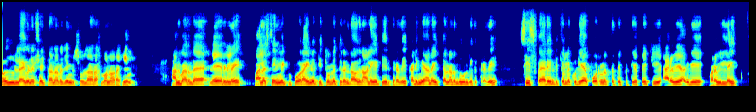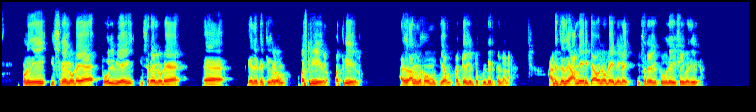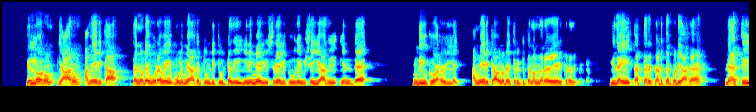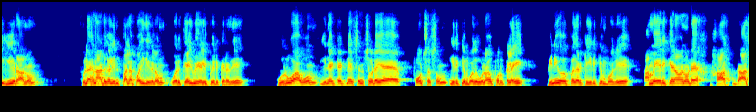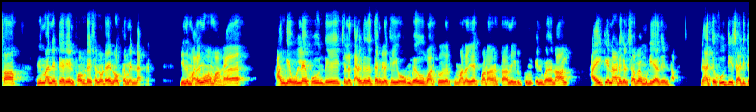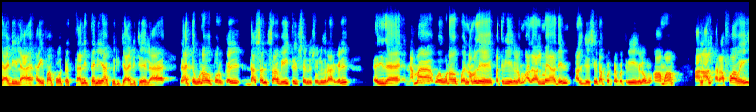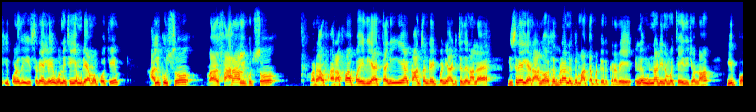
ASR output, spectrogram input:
அவுதுல்லாஹிமின ஷைத்தான ரஹீம் பிஸ்முல்லா ரஹ்மான் ரஹீம். அன்பார்ந்த நேயர்களே பாலஸ்தீன் மீட்பு போர் ஐநூற்றி தொண்ணூற்றி ரெண்டாவது நாளை எட்டி இருக்கிறது. கடுமையான யுத்தம் நடந்து கொண்டு இருக்கிறது சீஸ்பேர் என்று சொல்லக்கூடிய போர் நிறுத்தத்தை பற்றிய பேச்சு அறவே அங்கே வரவில்லை. இப்பொழுது இஸ்ரேலுடைய தோல்வியை இஸ்ரேலுடைய எதிர்கட்சிகளும் பத்திரிகைகளும் பத்திரிகைகளும் அதுதான் மிகவும் முக்கியம் பட்டியலிட்டு கொண்டு இருக்கின்றன அடுத்தது அமெரிக்காவினுடைய நிலை இஸ்ரேலுக்கு உதவி செய்வதில். எல்லோரும் யாரும் அமெரிக்கா தன்னுடைய உறவை முழுமையாக துண்டித்து விட்டது இனிமேல் இஸ்ரேலுக்கு உதவி செய்யாது என்ற முடிவுக்கு வரவில்லை. அமெரிக்காவினுடைய திருட்டுத்தனம் நிறைய இருக்கிறது. இதை கத்தருக்கு அடுத்தபடியாக நேற்று ஈரானும் உலக நாடுகளின் பல பகுதிகளும் ஒரு கேள்வி எழுப்பியிருக்கிறது உருவாவும் யுனைடெட் நேஷன்ஸுடைய ஃபோர்ஸஸும் இருக்கும்போது உணவுப் பொருட்களை விநியோகிப்பதற்கு இருக்கும்போது அமெரிக்கானுடைய காசா ஹியூமானிட்டேரியன் ஃபவுண்டேஷனுடைய நோக்கம் என்ன? இது மறைமுகமாக அங்கே உள்ளே புகுந்து சில தகுடுதத்தங்களை செய்யவும் வேவு பார்க்குவதற்குமான ஏற்பாடாகத்தான் இருக்கும் என்பதனால் ஐக்கிய நாடுகள் சபை முடியாதுன்றான் நேற்று ஹூத்திஸ் அடித்த அடியில் ஹைஃபா போட்டு தனித்தனியாக பிரித்து அடித்ததில் நேற்று உணவுப் பொருட்கள் டசன்ஸ் ஆஃப் வெஹிக்கிள்ஸ் என்று சொல்லுகிறார்கள். இதை நம்ம உணவு நமது பத்திரிகைகளும் அது அல்மயாதீன் அல் ஜசீரா போன்ற பத்திரிகைகளும் ஆமாம் ஆனால் ரஃபாவை இப்பொழுது இஸ்ரேலு ஒன்றும் செய்ய முடியாமல் போச்சு. அல்குட்ஸும் சாரா அல்குட்ஸும் ரஃபா பகுதியை தனியாக கான்சன்ட்ரேட் பண்ணி அடித்ததுனால இஸ்ரேலிய இராணுவம் ஹெப்ரானுக்கு மாற்றப்பட்டு இருக்கிறது இன்னும் முன்னாடி நம்ம செய்தி சொன்னோம். இப்போ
